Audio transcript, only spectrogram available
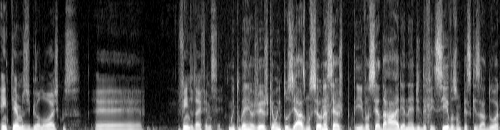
em termos de biológicos, é, vindo da FMC. Muito bem, eu vejo que é um entusiasmo seu, né, Sérgio? E você é da área né, de defensivos, um pesquisador.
